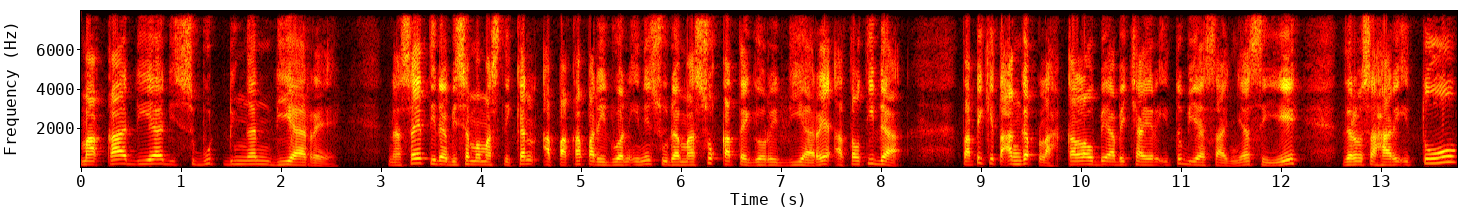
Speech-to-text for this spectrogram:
maka dia disebut dengan diare. Nah, saya tidak bisa memastikan apakah pariduan ini sudah masuk kategori diare atau tidak. Tapi kita anggaplah kalau BAB cair itu biasanya sih dalam sehari itu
